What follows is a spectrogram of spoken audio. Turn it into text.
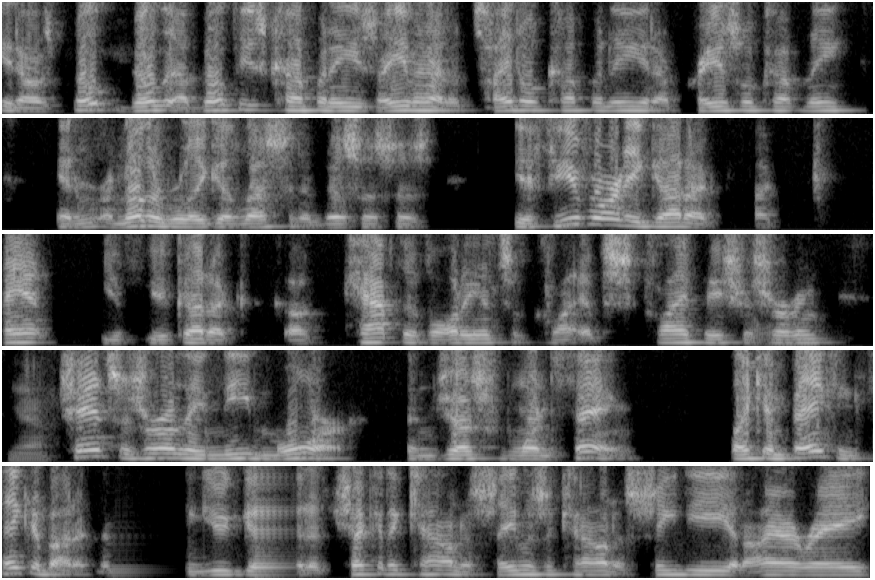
you know, I was built, build, I built these companies. I even had a title company, an appraisal company. And another really good lesson in business is if you've already got a, a client, you've, you've got a, a captive audience of client, client base you're serving, yeah. chances are they need more than just one thing. Like in banking, think about it. You get a checking account, a savings account, a CD, an IRA,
